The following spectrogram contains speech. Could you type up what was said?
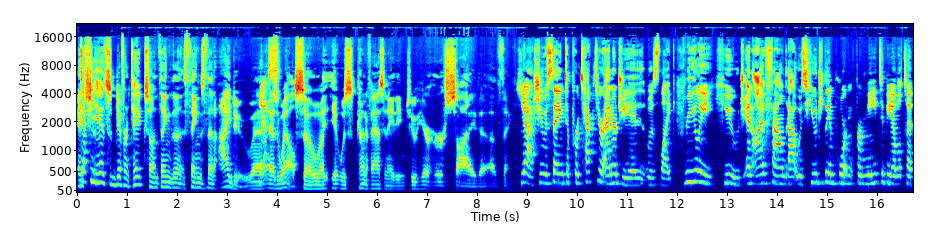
And Definitely- she had some different takes on thing, the things than I do uh, Yes. as well. So uh, it was kind of fascinating to hear her side of things. Yeah, she was saying to protect your energy is was like really huge. And I've found that was hugely important for me to be able to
